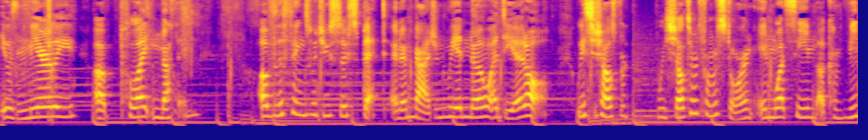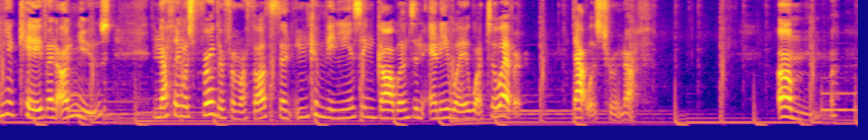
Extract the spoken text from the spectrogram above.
It was merely a polite nothing of the things which you suspect and imagine, we had no idea at all. We sheltered, we sheltered from a storm in what seemed a convenient cave and unused. Nothing was further from our thoughts than inconveniencing goblins in any way whatsoever. That was true enough. Um,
